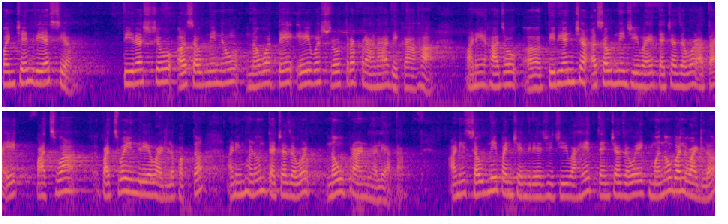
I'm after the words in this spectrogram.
पंचेंद्रियस्य तिरश्चो असंज्ञिनो नव ते एव श्रोत्र प्राणाधिका हा आणि हा जो तिर्यांच्या असौज्ञी जीव आहे त्याच्याजवळ आता एक पाचवा पाचवं इंद्रिय वाढलं फक्त आणि म्हणून त्याच्याजवळ नऊ प्राण झाले आता. आणि संज्ञी पंचेंद्रिय जी जीव आहेत त्यांच्याजवळ एक मनोबल वाढलं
